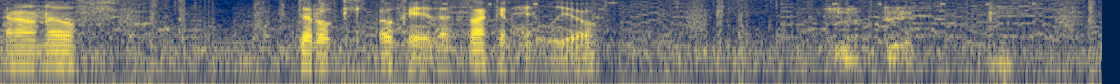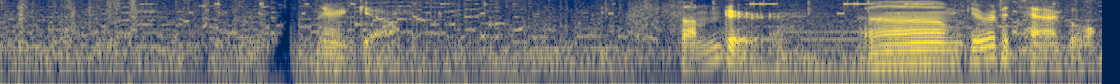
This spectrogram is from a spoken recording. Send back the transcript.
I don't know if that'll... Okay, that's not gonna hit Leo. there we go. Thunder. Um, get rid of tackle.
